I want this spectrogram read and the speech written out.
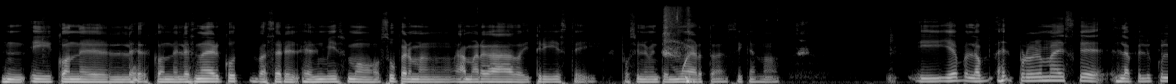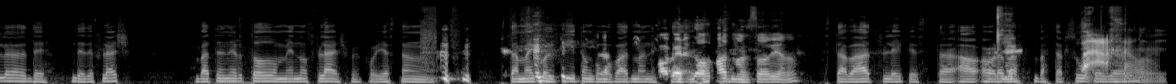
y con el con el Snyder Cut va a ser el, el mismo Superman amargado y triste y posiblemente muerto así que no y el problema es que la película de, de The Flash va a tener todo menos Flash pues, porque ya están está Michael Keaton como Batman Va a haber está, dos Batmans todavía, ¿no? está Batfleck está ahora va, va a estar Supergirl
